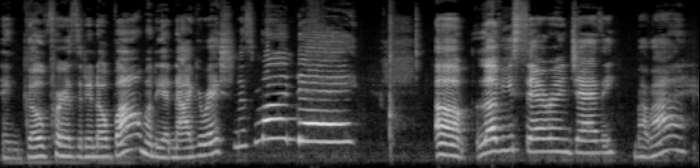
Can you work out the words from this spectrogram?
and go President Obama. The inauguration is Monday. Um, love you, Sarah and Jazzy. Bye-bye.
